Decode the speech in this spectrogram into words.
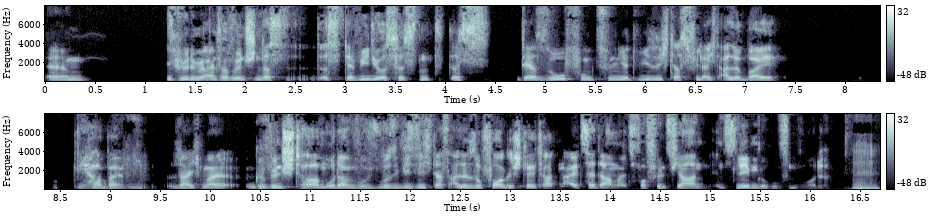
Ähm, ich würde mir einfach wünschen, dass, dass der Video Assistant, dass der so funktioniert, wie sich das vielleicht alle bei, ja, bei, sag ich mal, gewünscht haben oder wo, wo wie sich das alle so vorgestellt hatten, als er damals vor fünf Jahren ins Leben gerufen wurde. Mhm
